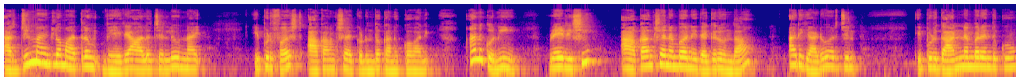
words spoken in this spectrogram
అర్జున్ మైండ్లో మాత్రం వేరే ఆలోచనలు ఉన్నాయి. ఇప్పుడు ఫస్ట్ ఆకాంక్ష ఎక్కడుందో కనుక్కోవాలి అనుకుని రే రిషి ఆ ఆకాంక్ష నెంబర్ నీ దగ్గర ఉందా? అడిగాడు అర్జున్. ఇప్పుడు దాని నెంబర్ ఎందుకు?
